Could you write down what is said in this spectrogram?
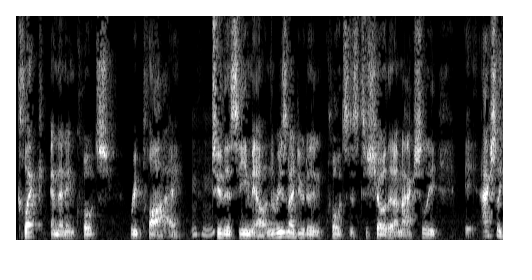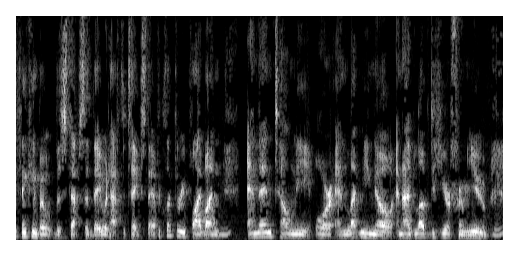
click and then in quotes reply hmm to this email. And the reason I do it in quotes is to show that I'm actually actually thinking about the steps that they would have to take. So they have to click the reply button Mhm. and then tell me or and let me know and I'd love to hear from you. Mhm.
